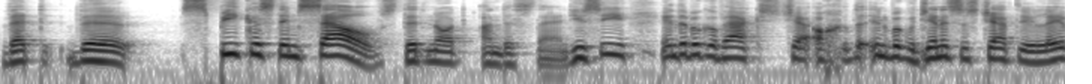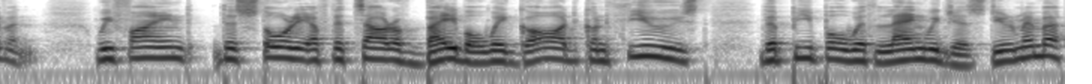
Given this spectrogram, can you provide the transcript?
that the speakers themselves did not understand. You see, in the book of Acts, oh, in the book of Genesis, chapter 11, we find the story of the Tower of Babel, where God confused the people with languages. Do you remember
